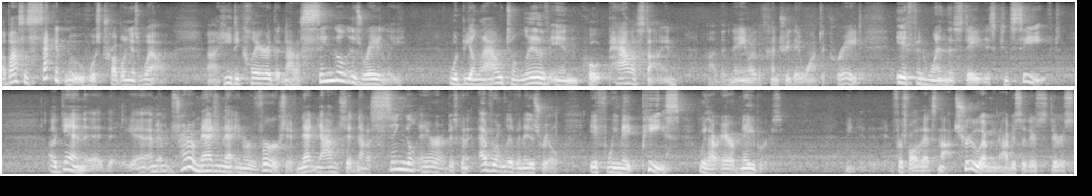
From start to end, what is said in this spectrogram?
Abbas's second move was troubling as well. Uh, he declared that not a single Israeli would be allowed to live in, quote, Palestine, uh, the name of the country they want to create, if and when the state is conceived. Again, uh, I mean, try to imagine that in reverse. If Netanyahu said not a single Arab is going to ever live in Israel if we make peace with our Arab neighbors. I mean, first of all, that's not true. I mean, obviously, there's, there's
